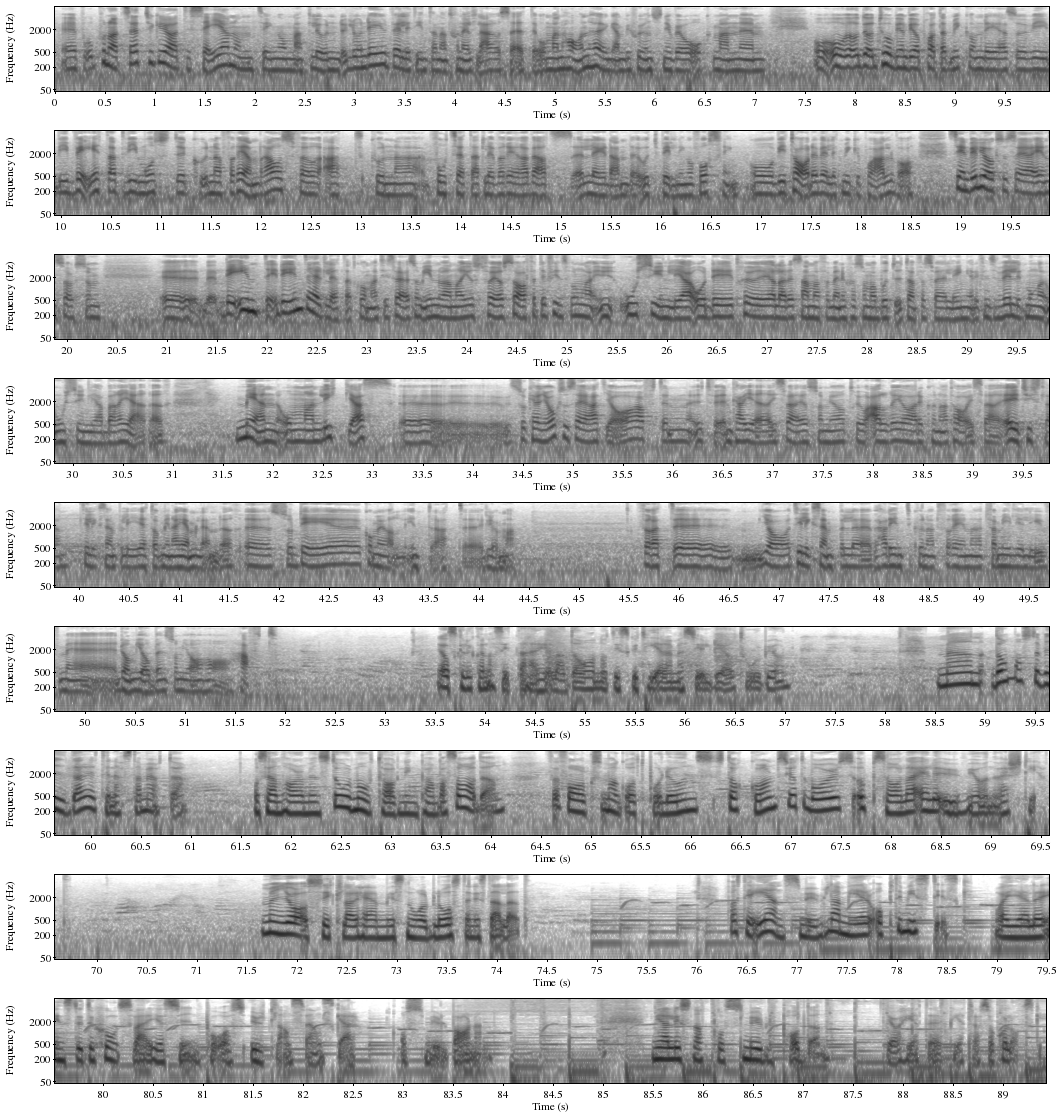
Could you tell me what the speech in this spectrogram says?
Eh, på, på något sätt tycker jag att det säger någonting om att Lund, Lund är ju ett väldigt internationellt lärosäte och man har en hög ambitionsnivå och man, och, och, och Torbjörn vi har pratat mycket om det Alltså vi, vi vet att vi måste kunna förändra oss för att kunna fortsätta att leverera världsledande utbildning och forskning. Och vi tar det väldigt mycket på allvar. Sen vill jag också säga en sak som eh, det är, inte, det är inte helt lätt att komma till Sverige som invandrare just för jag sa för att det finns många osynliga och det tror jag gäller detsamma för människor som har bott utanför Sverige länge. Det finns väldigt många osynliga barriärer. Men om man lyckas eh, så kan jag också säga att jag har haft en, en karriär i Sverige som jag tror aldrig jag hade kunnat ha i, Sverige, eh, i Tyskland till exempel i ett av mina hemländer. Eh, så det kommer jag inte att eh, glömma. För att jag till exempel hade inte kunnat förena ett familjeliv med de jobben som jag har haft. Jag skulle kunna sitta här hela dagen och diskutera med Sylvia och Torbjörn. Men de måste vidare till nästa möte. Och sen har de en stor mottagning på ambassaden för folk som har gått på Lunds, Stockholms, Göteborgs, Uppsala eller Umeå universitet. Men jag cyklar hem i snålblåsten istället. Fast jag är en smula mer optimistisk vad gäller institutionssveriges syn på oss utlandssvenskar och smulbarnen. Ni har lyssnat på Smulpodden. Jag heter Petra Sokolowski.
